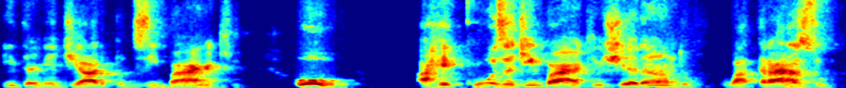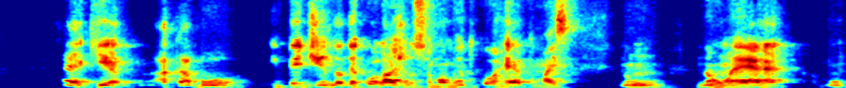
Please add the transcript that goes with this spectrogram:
intermediário para o desembarque, ou a recusa de embarque gerando o atraso, é que acabou impedindo a decolagem no seu momento correto. Mas não, não é um,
